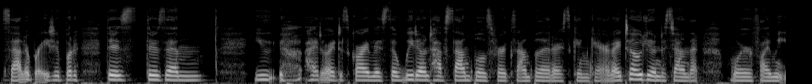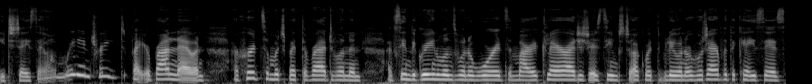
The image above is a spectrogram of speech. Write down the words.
celebrated. But there's there's um you how do I describe this? So we don't have samples, for example, in our skincare. And I totally understand that more if I meet you today, say, oh, I'm really intrigued about your brand now. And I've heard so much about the red one and I've seen the green ones win awards and Marie Claire editors seem to talk about the blue one or whatever the case is.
